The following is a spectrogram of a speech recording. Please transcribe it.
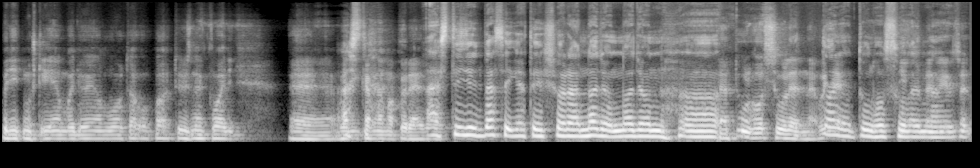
hogy itt most ilyen vagy olyan volt a oka a tűznek, vagy ezt, nem akar el. Ezt így egy beszélgetés során nagyon-nagyon... Uh, tehát túl hosszú lenne, ugye? Nagyon túl hosszú lenne. Hogy...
